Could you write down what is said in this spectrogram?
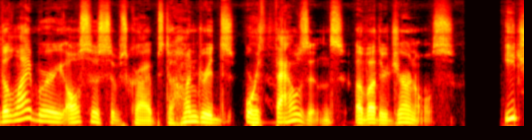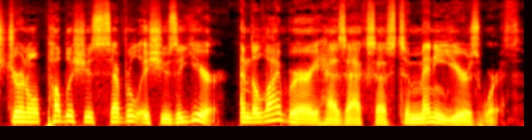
The library also subscribes to hundreds or thousands of other journals. Each journal publishes several issues a year, and the library has access to many years' worth.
